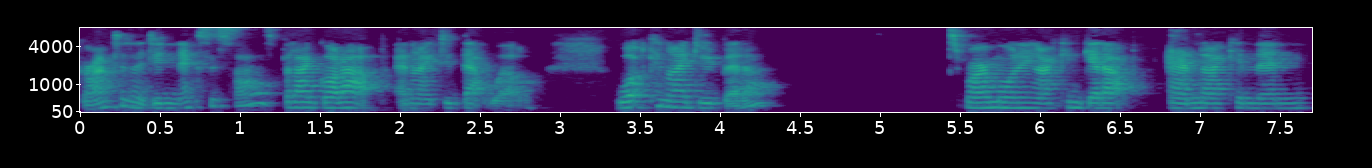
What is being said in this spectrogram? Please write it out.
Granted, I didn't exercise, but I got up and I did that well. What can I do better? Tomorrow morning I can get up and I can then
